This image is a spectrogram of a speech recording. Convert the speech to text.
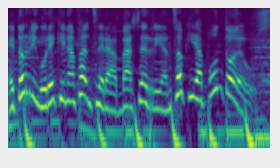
Etorri gurekin afaltzera baserriantzoquia.eus.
